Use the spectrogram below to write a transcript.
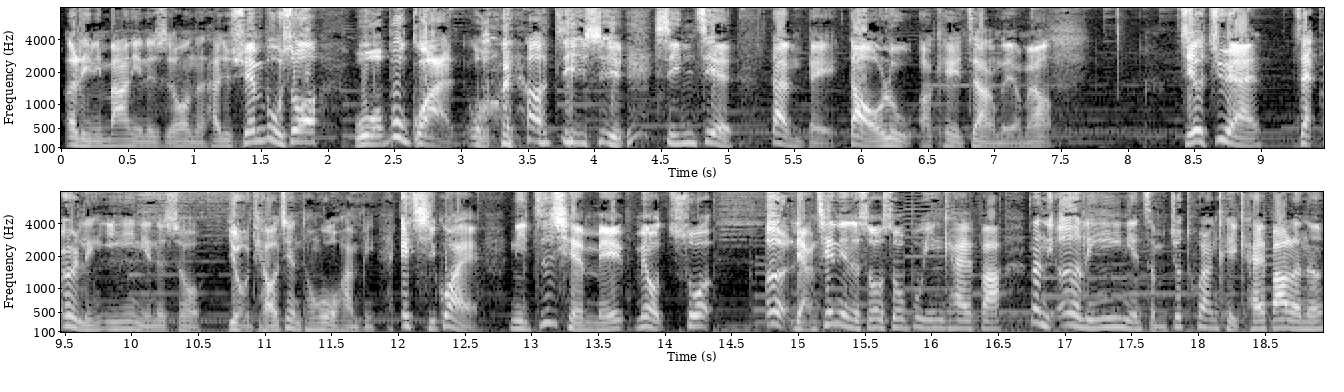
二零零八年的时候呢，他就宣布说，我不管，我要继续新建淡北道路啊，可以这样的有没有？结果居然在二零一一年的时候有条件通过环评。哎，奇怪，你之前没没有说二两千年的时候说不应开发，那你二零一一年怎么就突然可以开发了呢？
